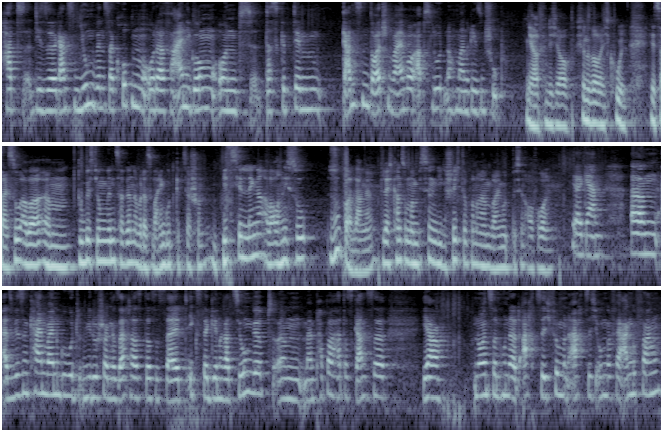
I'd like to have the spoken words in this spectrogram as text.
hat diese ganzen Jungwinzergruppen oder Vereinigungen und das gibt dem ganzen deutschen Weinbau absolut nochmal einen Riesenschub. Ja, finde ich auch. Ich finde es auch echt cool. Jetzt sagst du aber, ähm, du bist Jungwinzerin, aber das Weingut gibt es ja schon ein bisschen länger, aber auch nicht so super lange. Vielleicht kannst du mal ein bisschen die Geschichte von eurem Weingut ein bisschen aufrollen. Ja, gern. Ähm, also wir sind kein Weingut, wie du schon gesagt hast, das es seit x der Generation gibt. Ähm, mein Papa hat das Ganze ja 1980, 85 ungefähr angefangen,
